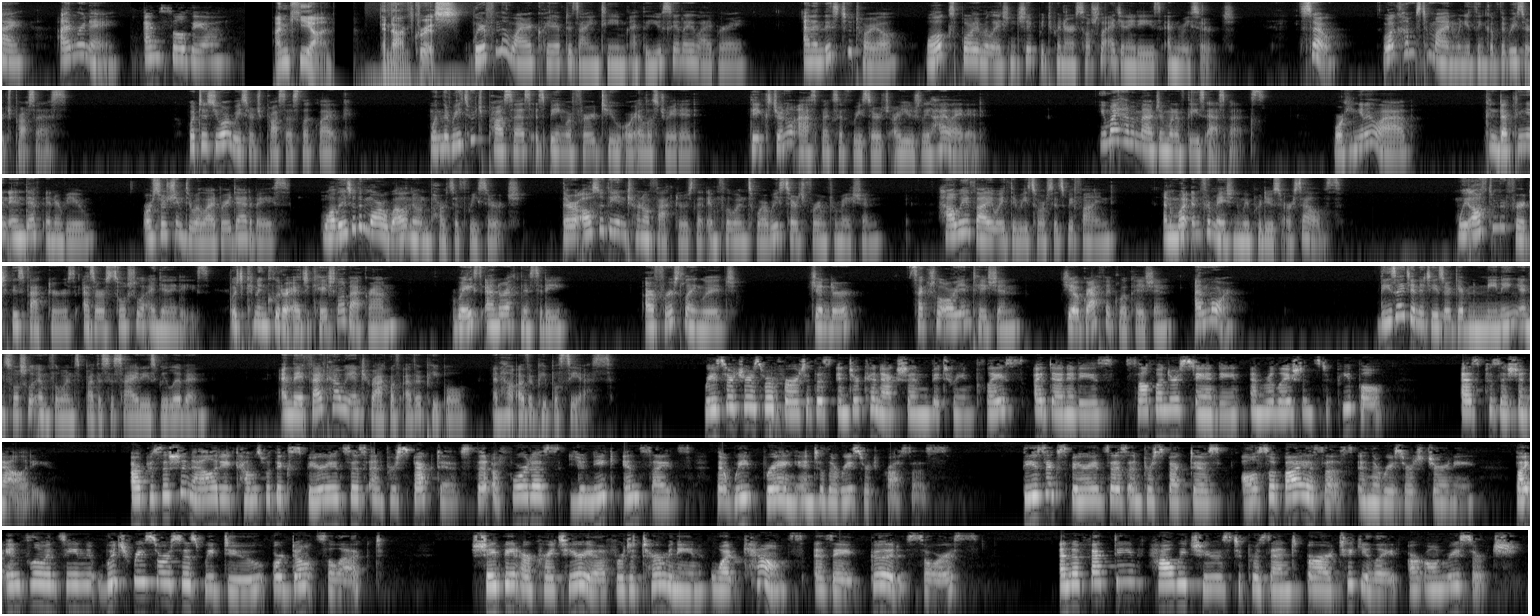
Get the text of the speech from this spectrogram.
Hi, I'm Renee. I'm Sylvia. I'm Keon. And I'm Chris. We're from the WI+RE Creative Design team at the UCLA Library. And in this tutorial, we'll explore the relationship between our social identities and research. So, what comes to mind when you think of the research process? What does your research process look like? When the research process is being referred to or illustrated, the external aspects of research are usually highlighted. You might have imagined one of these aspects working in a lab, conducting an in depth interview, or searching through a library database. While these are the more well known parts of research, there are also the internal factors that influence where we search for information, how we evaluate the resources we find, and what information we produce ourselves. We often refer to these factors as our social identities, which can include our educational background, race and or ethnicity, our first language, gender, sexual orientation, geographic location, and more. These identities are given meaning and social influence by the societies we live in, and they affect how we interact with other people and how other people see us. Researchers refer to this interconnection between place, identities, self understanding, and relations to people as positionality. Our positionality comes with experiences and perspectives that afford us unique insights that we bring into the research process. These experiences and perspectives also bias us in the research journey by influencing which resources we do or don't select, shaping our criteria for determining what counts as a good source, and affecting how we choose to present or articulate our own research.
